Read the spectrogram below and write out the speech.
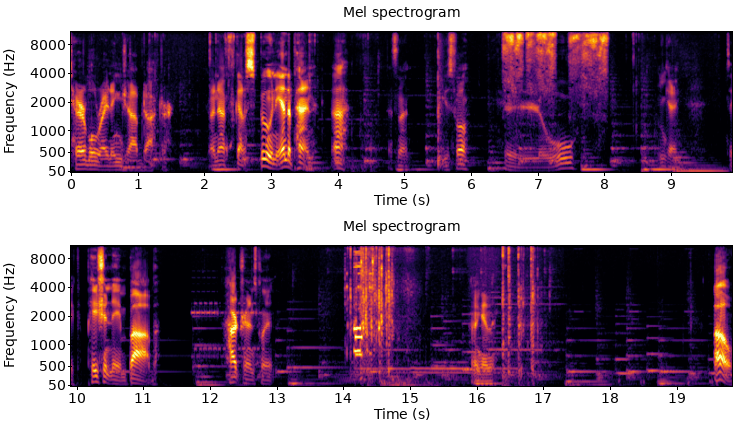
Terrible writing job, doctor. And I've got a spoon and a pen. Ah, that's not useful. Hello. Okay. Take patient name, Bob. Heart transplant. Okay. Oh,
